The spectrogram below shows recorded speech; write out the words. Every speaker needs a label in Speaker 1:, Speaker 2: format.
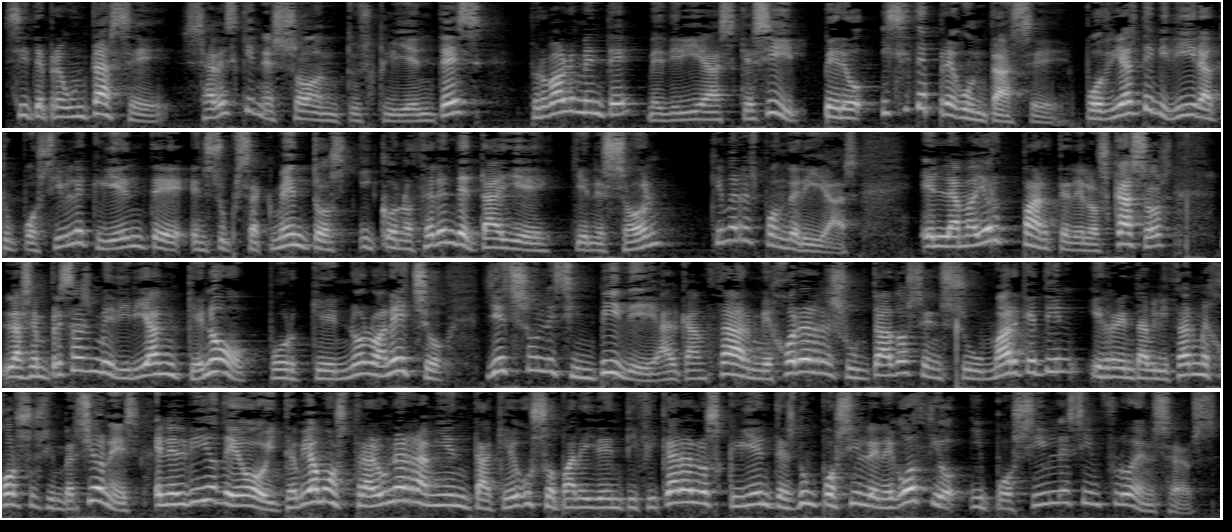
Speaker 1: Si te preguntase, ¿sabes quiénes son tus clientes? Probablemente me dirías que sí, pero ¿y si te preguntase, ¿podrías dividir a tu posible cliente en subsegmentos y conocer en detalle quiénes son? ¿Qué me responderías? En la mayor parte de los casos, las empresas me dirían que no, porque no lo han hecho, y eso les impide alcanzar mejores resultados en su marketing y rentabilizar mejor sus inversiones. En el vídeo de hoy te voy a mostrar una herramienta que uso para identificar a los clientes de un posible negocio y posibles influencers.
